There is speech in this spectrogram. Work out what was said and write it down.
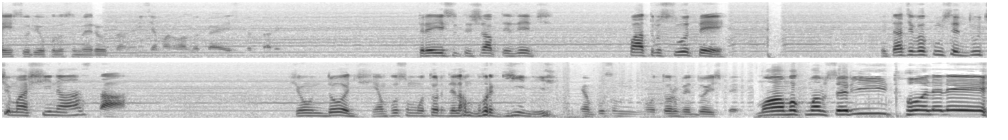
race-uri eu folosesc mereu transmisia manuală, ca e super tare. 370 400 Uitați-vă cum se duce mașina asta. Și e un Dodge. I-am pus un motor de Lamborghini. I-am pus un motor V12 Mamă cum am sărit Holele!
